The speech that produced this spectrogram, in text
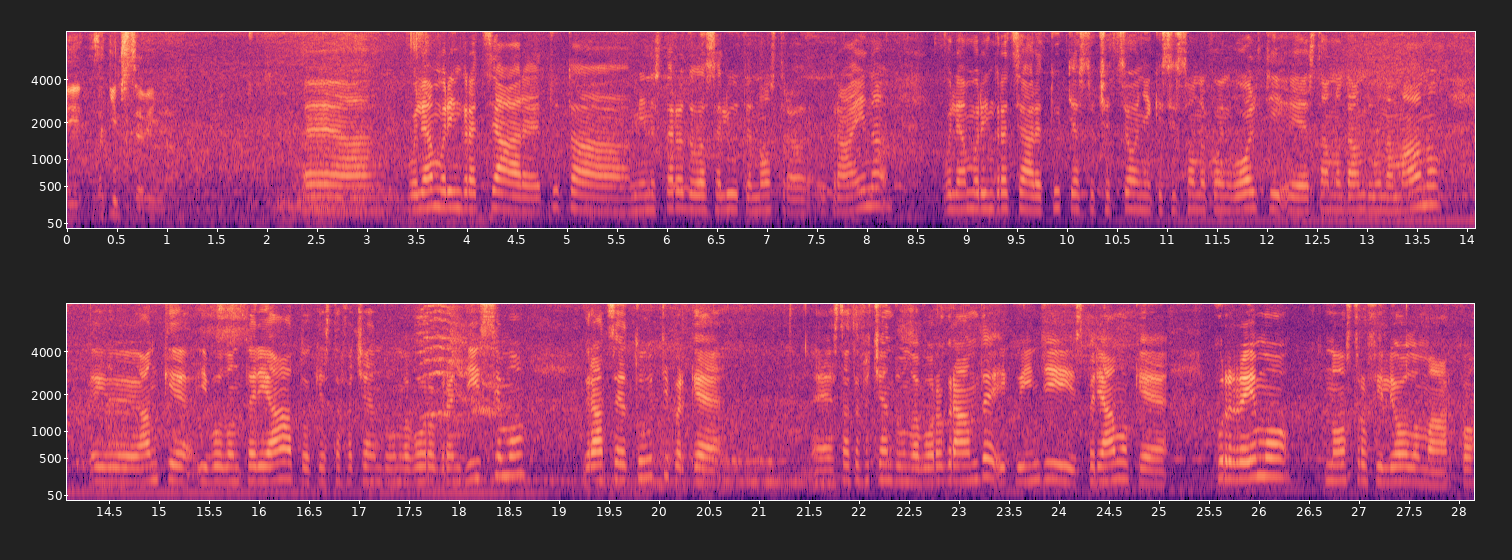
І закінчиться війна. Eh, vogliamo ringraziare tutto il Ministero della Salute nostra Ucraina, vogliamo ringraziare tutte le associazioni che si sono coinvolti e stanno dando una mano, e anche il volontariato che sta facendo un lavoro grandissimo Grazie a tutti perché eh, state facendo un lavoro grande e quindi speriamo che cureremo nostro figliolo Marco.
